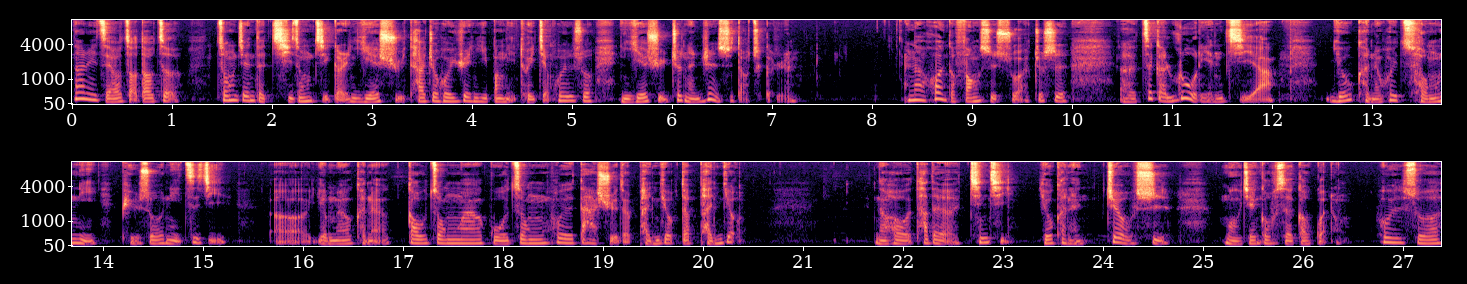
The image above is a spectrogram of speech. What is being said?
那你只要找到这中间的其中几个人，也许他就会愿意帮你推荐，或者说你也许就能认识到这个人。那换个方式说啊，就是呃，这个弱连接啊。有可能会从你，比如说你自己，呃，有没有可能高中啊、国中或者大学的朋友的朋友，然后他的亲戚有可能就是某间公司的高管哦，或者说，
